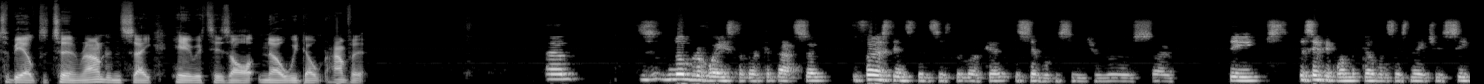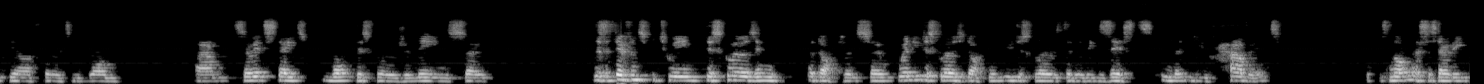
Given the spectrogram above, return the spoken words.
to be able to turn around and say, here it is, or no, we don't have it? Um, there's a number of ways to look at that. So the first instance is to look at the civil procedure rules. So the specific one that governs this nature is CPR 31. Um, so it states what disclosure means. So there's a difference between disclosing a document. So when you disclose a document, you disclose that it exists and that you have it. It's not necessarily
